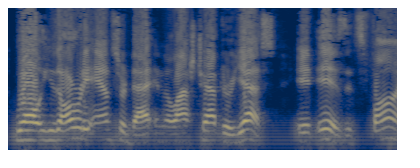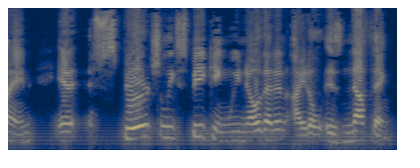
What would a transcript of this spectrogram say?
Well, he's already answered that in the last chapter. Yes, it is. It's fine. It, spiritually speaking, we know that an idol is nothing.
